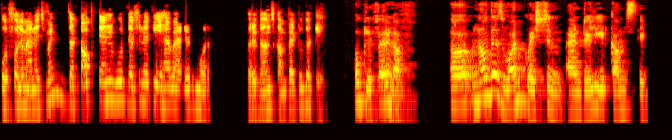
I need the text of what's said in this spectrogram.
portfolio management the top 10 would definitely have added more returns compared to the tail Okay, fair enough. Uh, now there's one question, and really it comes, it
